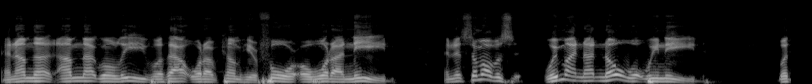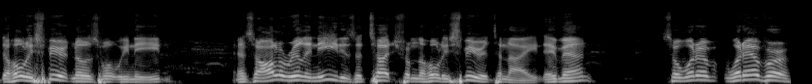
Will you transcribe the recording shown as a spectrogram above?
and I'm not I'm not going to leave without what I've come here for or what I need. And some of us we might not know what we need, but the Holy Spirit knows what we need. And so all I really need is a touch from the Holy Spirit tonight. Amen. So whatever whatever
